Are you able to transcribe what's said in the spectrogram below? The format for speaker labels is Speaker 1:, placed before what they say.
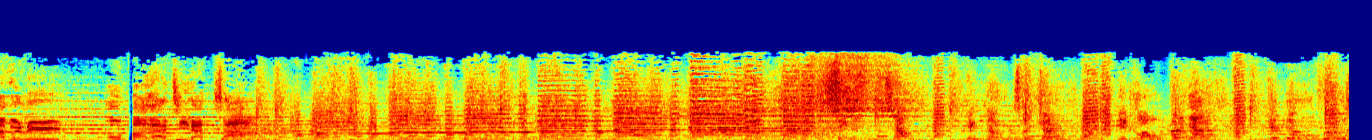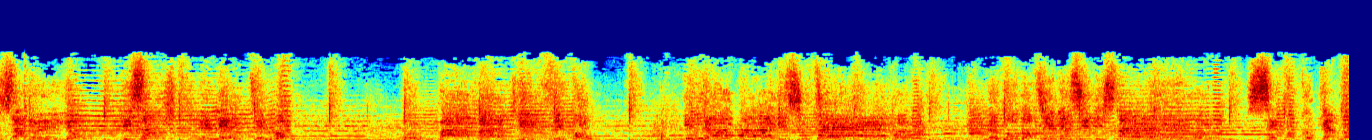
Speaker 1: bienvenue au paradis latin.
Speaker 2: et notre cœur et grand bonheur que nous vous accueillons, les anges et les démons, au paradis fripon. Il y a un paradis sous terre, le monde entier vient s'y distraire, c'est coquin.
